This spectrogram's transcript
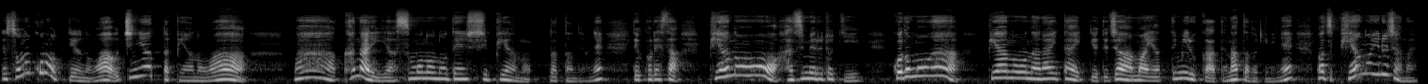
で、その頃っていうのは、うちにあったピアノは、まあ、かなり安物の電子ピアノだったんだよね。で、これさ、ピアノを始めるとき、子供がピアノを習いたいって言って、じゃあまあやってみるかってなったときにね、まずピアノいるじゃない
